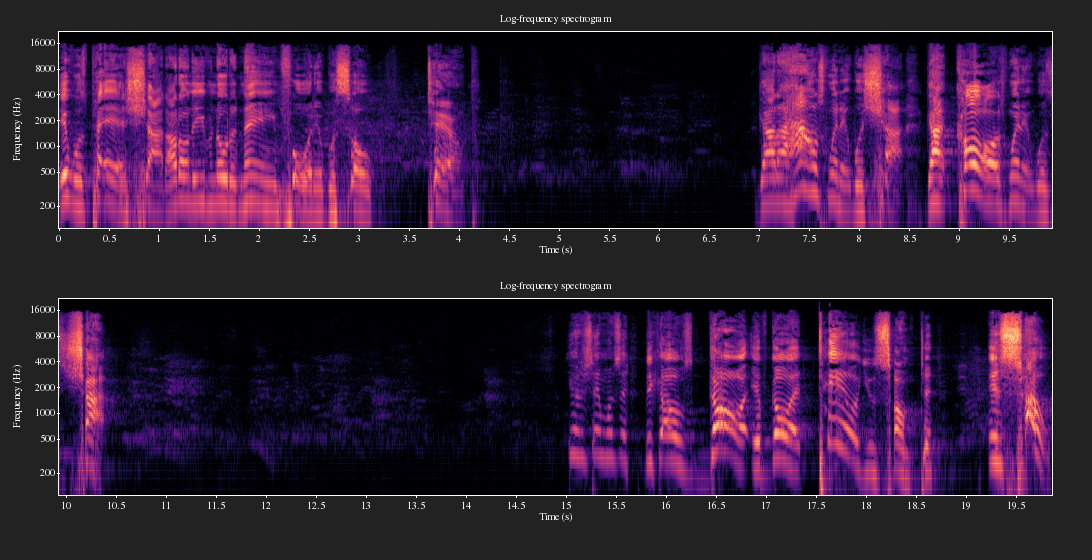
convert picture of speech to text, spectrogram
it was past shot. I don't even know the name for it. It was so terrible. Got a house when it was shot. Got cars when it was shot. You understand what I'm saying? Because God, if God tell you something, it's so.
